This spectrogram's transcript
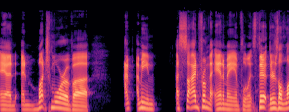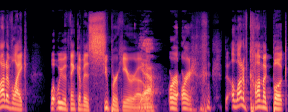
and and much more of a I, I mean aside from the anime influence there there's a lot of like what we would think of as superhero yeah. or or a lot of comic book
